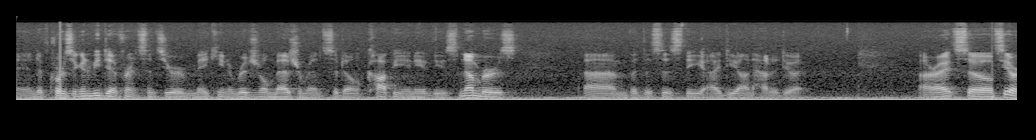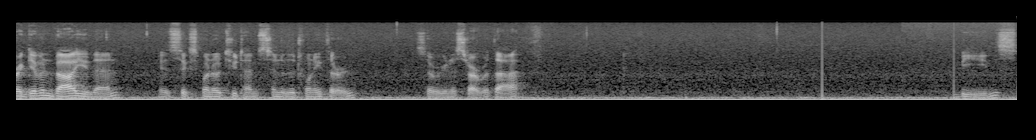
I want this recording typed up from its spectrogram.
And of course they're going to be different since you're making original measurements, so don't copy any of these numbers, um, but this is the idea on how to do it. All right, so see our given value then is 6.02 times 10 to the 23rd. So we're going to start with that. Beads.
